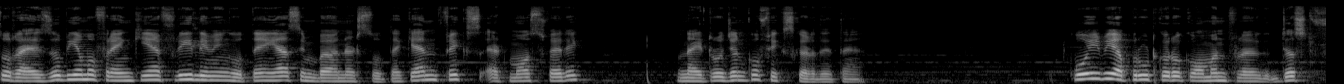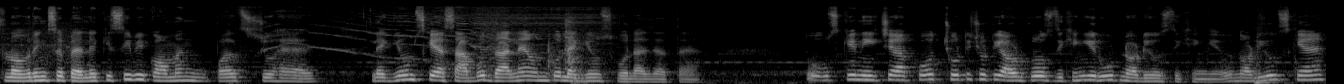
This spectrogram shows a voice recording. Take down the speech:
तो राइजोबियम और फ्रेंकिया फ्री लिविंग होते हैं या सिम्बानट्स होते हैं। कैन फिक्स एटमॉस्फेरिक नाइट्रोजन को फिक्स कर देते हैं। कोई भी अप्रूट करो कॉमन जस्ट फ्लावरिंग से पहले किसी भी कॉमन पल्स जो है लेग्यूम्स के साबुत दालें उनको लेग्यूम्स बोला जाता है। तो उसके नीचे आपको छोटी छोटी आउटग्रोथ दिखेंगी रूट नोड्यूल्स दिखेंगे। वो नोड्यूल्स क्या हैं?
